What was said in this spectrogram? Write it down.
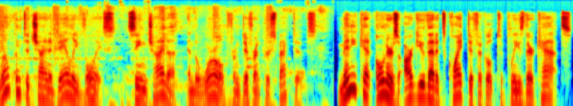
Welcome to China Daily Voice, seeing China and the world from different perspectives. Many cat owners argue that it's quite difficult to please their cats.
